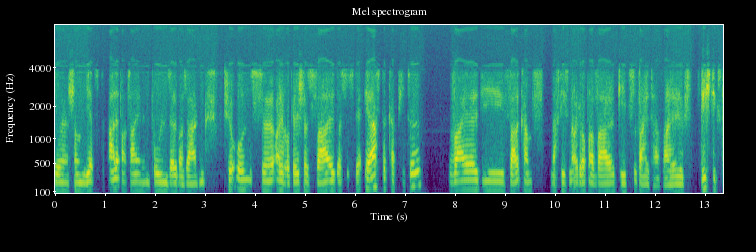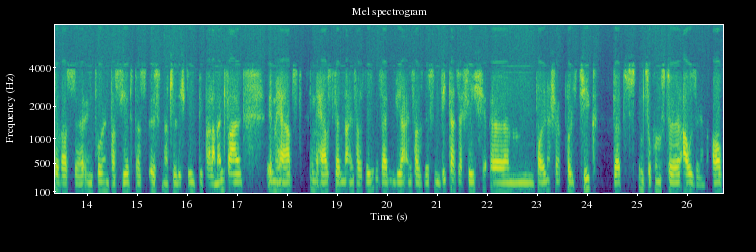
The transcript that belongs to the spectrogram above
äh, schon jetzt alle Parteien in Polen selber sagen, für uns äh, europäisches Wahl, das ist der erste Kapitel, weil die Wahlkampf nach diesen Europawahl geht weiter, weil Wichtigste, was äh, in Polen passiert, das ist natürlich die, die Parlamentwahlen im Herbst. Im Herbst werden, einfach, werden wir einfach wissen, wie tatsächlich ähm, polnische Politik wird in Zukunft äh, aussehen. Ob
